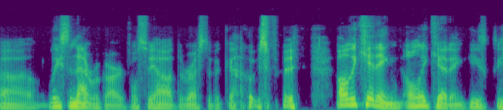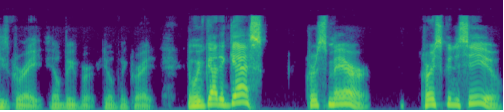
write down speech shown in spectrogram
Uh, at least in that regard. We'll see how the rest of it goes. but only kidding, only kidding. He's he's great. He'll be he'll be great. And we've got a guest, Chris Mayer. Chris, good to see you.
